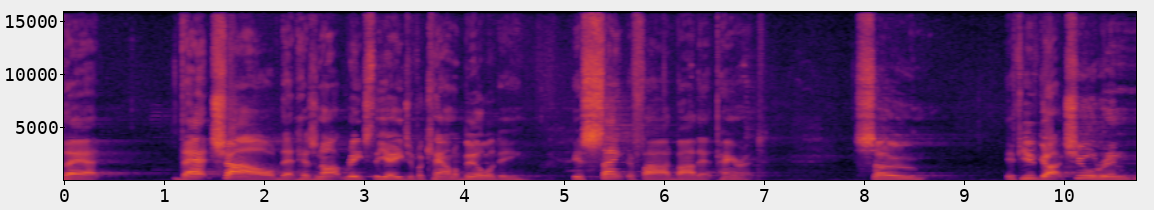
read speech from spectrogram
that that child that has not reached the age of accountability is sanctified by that parent. So if you've got children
